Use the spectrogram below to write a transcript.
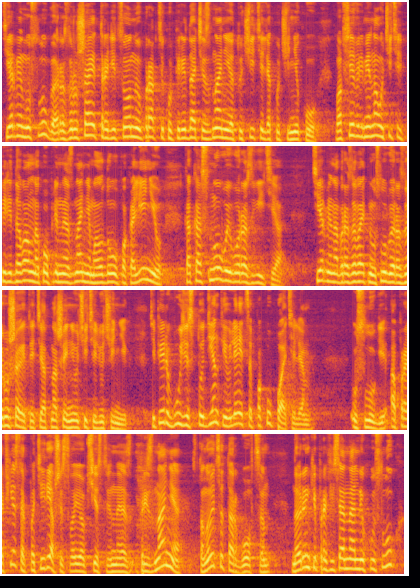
Термин «услуга» разрушает традиционную практику передачи знаний от учителя к ученику. Во все времена учитель передавал накопленные знания молодому поколению как основу его развития. Термин «образовательная услуга» разрушает эти отношения учитель-ученик. Теперь в ВУЗе студент является покупателем услуги, а профессор, потерявший свое общественное признание, становится торговцем. На рынке профессиональных услуг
